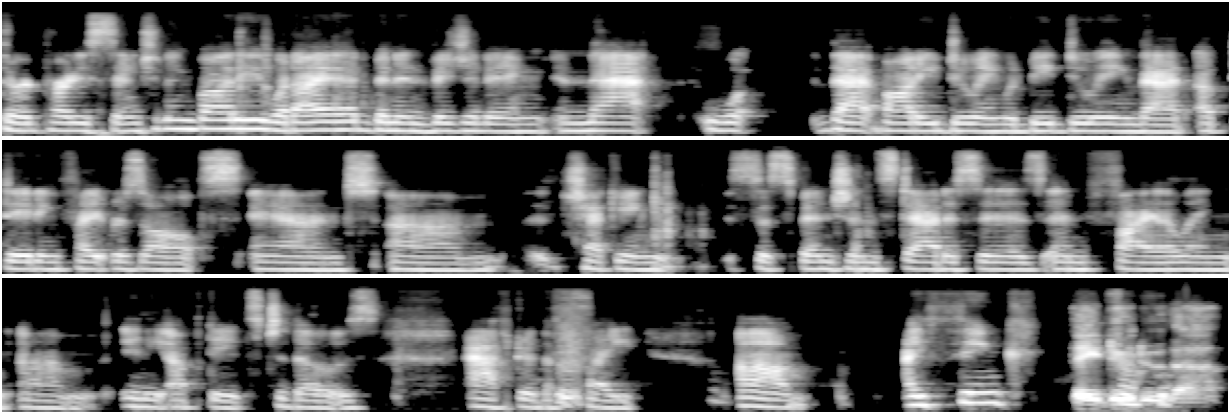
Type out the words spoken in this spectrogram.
third party sanctioning body. What I had been envisioning in that, what that body doing would be doing that updating fight results and um, checking suspension statuses and filing um, any updates to those after the fight. Um, i think they do do that.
